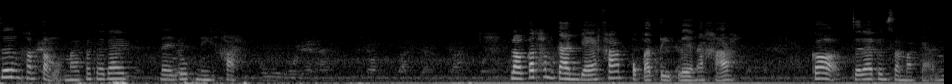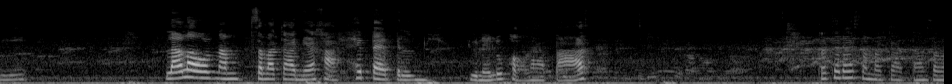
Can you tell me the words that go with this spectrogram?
ซึ่งคำตอบออกมาก็จะได้ในรูปนี้ค่ะ เราก็ทำการย้ายข้างปกติเลยนะคะ ก็จะได้เป็นสมการนี้ แล้วเรานำสมการนี้ค่ะ ให้แปลเป็นอยู่ในรูปของลาปาสก็จะได้สมการตามสม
